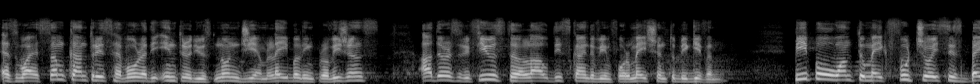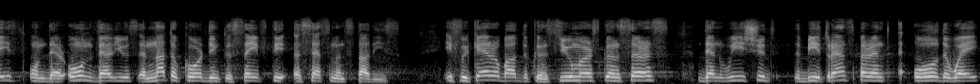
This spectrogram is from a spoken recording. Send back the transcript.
as while some countries have already introduced non GM labelling provisions, others refuse to allow this kind of information to be given. People want to make food choices based on their own values and not according to safety assessment studies. If we care about the consumers' concerns, then we should be transparent all the way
